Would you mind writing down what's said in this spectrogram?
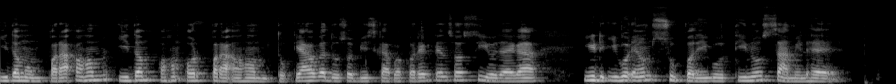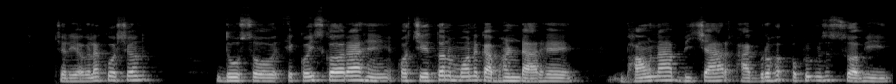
ईदम और परा अहम, ईदम अहम और परा अहम। तो क्या होगा 220 का आपका करेक्ट आंसर सी हो जाएगा। ईड ईगो एवं सुपर ईगो तीनों शामिल है। चलिए अगला क्वेश्चन दो सौ इक्कीस कह रहा है, अचेतन मन का भंडार है। भावना, विचार, आग्रह उपयुक्त में से सभी।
